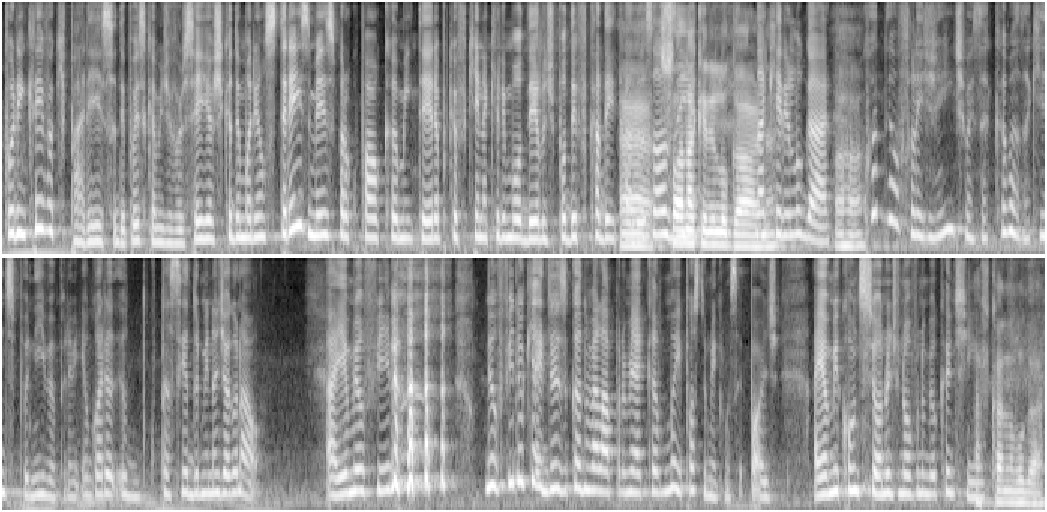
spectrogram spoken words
Por incrível que pareça, depois que eu me divorciei, eu acho que eu demorei uns três meses para ocupar a cama inteira, porque eu fiquei naquele modelo de poder ficar deitada É, sozinha. só naquele lugar, né? Naquele lugar. Aham. Quando eu falei, gente, mas a cama está aqui disponível para mim. Agora eu, eu passei a dormir na diagonal. Aí o meu filho. meu filho que de vez em quando vai lá para minha cama, mãe, posso dormir com você? Pode. Aí eu me condiciono de novo no meu cantinho. A ficar no lugar.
